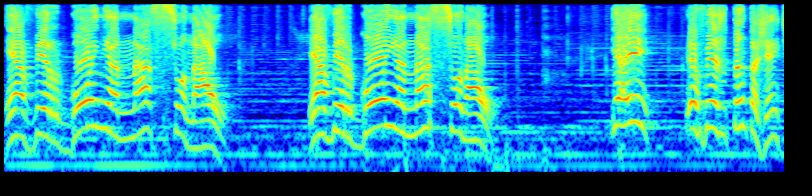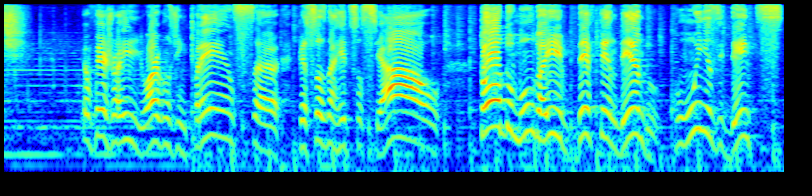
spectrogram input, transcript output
é a vergonha nacional. É a vergonha nacional. E aí, eu vejo tanta gente eu vejo aí órgãos de imprensa, pessoas na rede social, todo mundo aí defendendo com unhas e dentes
